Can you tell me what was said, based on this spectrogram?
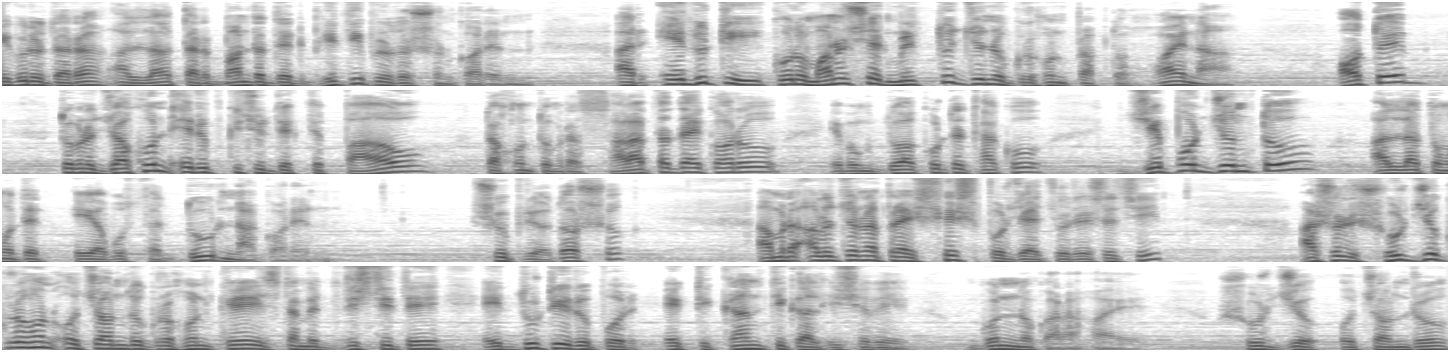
এগুলো দ্বারা আল্লাহ তার বান্দাদের ভীতি প্রদর্শন করেন। আর এ দুটি কোনো মানুষের মৃত্যুর জন্য গ্রহণপ্রাপ্ত হয় না। অতএব, তোমরা যখন এরূপ কিছু দেখতে পাও, তখন তোমরা সালাত আদায় করো এবং দোয়া করতে থাকো যে পর্যন্ত আল্লাহ তোমাদের এই অবস্থা দূর না করেন। সুপ্রিয় দর্শক, আমরা আলোচনা প্রায় শেষ পর্যায়ে চলে এসেছি। আসলে সূর্যগ্রহণ ও চন্দ্রগ্রহণকে ইসলামের দৃষ্টিতে এই দুটির উপর একটি ক্রান্তিকাল হিসেবে গণ্য করা হয়। সূর্য ও চন্দ্র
